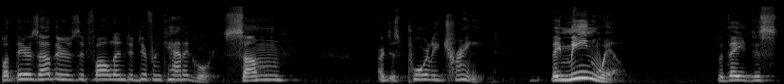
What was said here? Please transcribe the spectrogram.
But there's others that fall into different categories. Some are just poorly trained. They mean well, but they just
